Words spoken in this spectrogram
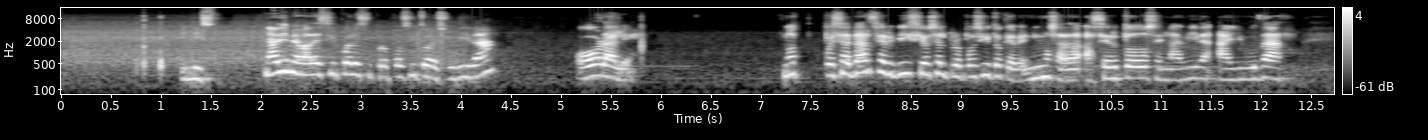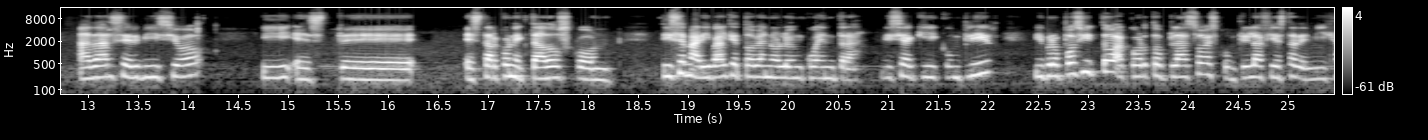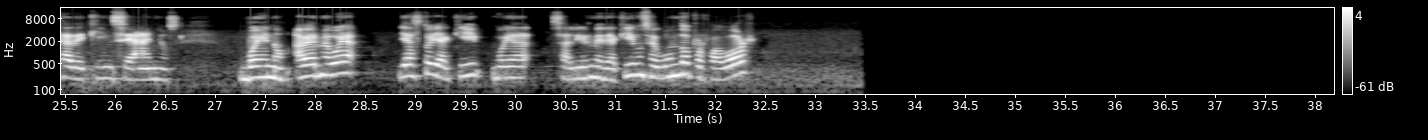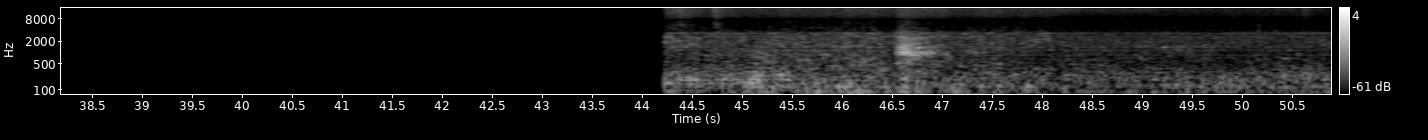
y listo. Nadie me va a decir cuál es su propósito de su vida. Órale. No, pues a dar servicio es el propósito que venimos a, hacer todos en la vida, ayudar, a dar servicio y este, estar conectados con, dice Maribal que todavía no lo encuentra, dice aquí, cumplir, mi propósito a corto plazo es cumplir la fiesta de mi hija de 15 años. Bueno, a ver, me voy a, ya estoy aquí, voy a salirme de aquí un segundo, por favor.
